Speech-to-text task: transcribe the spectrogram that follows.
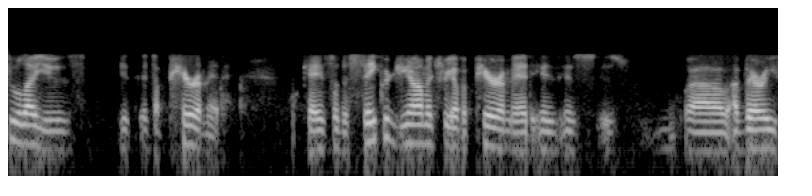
tool I use is it's a pyramid. Okay, so the sacred geometry of a pyramid is is is uh, a very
